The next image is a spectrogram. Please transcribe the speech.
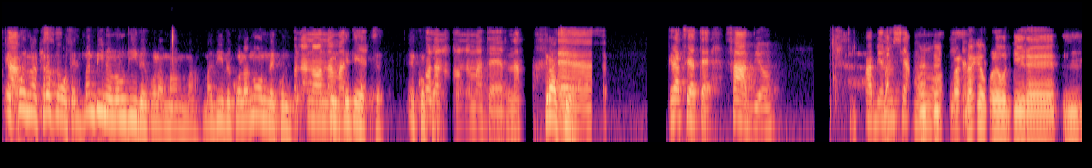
E poi un'altra cosa, il bambino non vive con la mamma, ma vive con la nonna e con, con la nonna terze. Ecco con qua. la nonna materna. Grazie. Eh, grazie a te. Fabio. Fabio, non siamo Eh, nuovi. guarda, io volevo dire mh,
